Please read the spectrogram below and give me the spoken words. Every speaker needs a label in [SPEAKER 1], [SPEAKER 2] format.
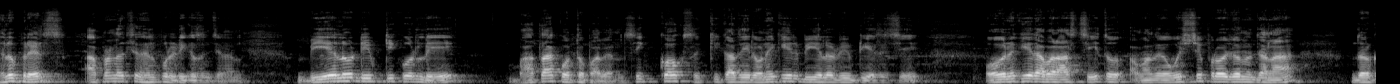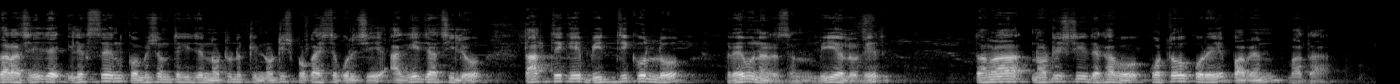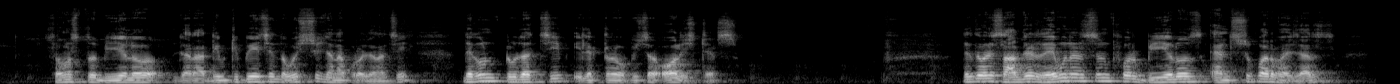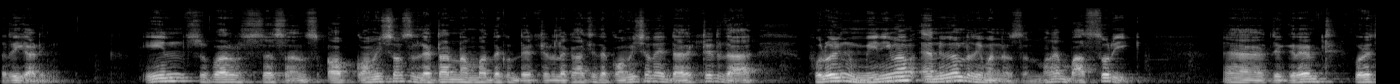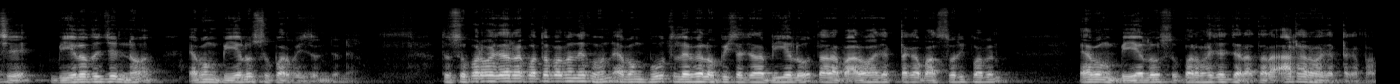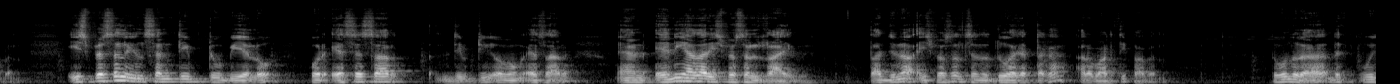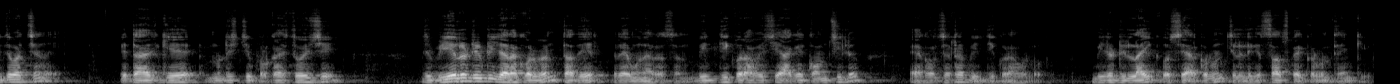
[SPEAKER 1] Hello friends আপনারা দেখছেন helpful education channel BLO duty করলে ভাতা কত পাবেন? শিক্ষক, শিক্ষিকাদের অনেকের বিএলও ডিউটি এসেছে। অনেকের আবার আসছে। তো আমাদের অবশ্যই প্রয়োজন জানা দরকার আছে যে ইলেকশন কমিশন থেকে যে নতুন একটি নোটিশ প্রকাশিত করেছে, আগে যা ছিল, তার থেকে বৃদ্ধি করল রেমুনারেশন বিএলওদের তো আমরা নোটিশটি দেখাবো, কত করে পাবেন ভাতা? সমস্ত বিএলও যারা ডিউটি পেয়েছেন অবশ্যই জানা প্রয়োজন আছে। দেখুন to the chief electoral officer all states দেখতে পাচ্ছি subject remuneration for BLOs and supervisors regarding in supersessions of commission's letter number দেখুন ডেটেড লেখা আছে। The commission a directed the following minimum annual remuneration মানে বাৎসরিক যে গ্র্যান্ট করেছে বিএলওদের জন্য এবং বিএলও সুপারভাইজার জন্য। তো সুপারভাইজাররা কত পাবেন দেখুন, এবং বুথ লেভেল অফিসার যারা বিএলও তারা বারো হাজার টাকা বাৎসরিক পাবেন, এবং বিএলও সুপারভাইজার যারা, তারা আঠারো হাজার টাকা পাবেন। Special incentive to BLO for SSR duty এবং SR and any other special drive তার জন্য স্পেশাল সেন্টার দু হাজার টাকা আরও বাড়তি পাবেন। তো বন্ধুরা, দেখ বুঝতে পারছেন? এটা আজকে নোটিশটি প্রকাশিত হয়েছে। যে বিএলও ডিউটি যারা করবেন, তাদের রেমুনারেশন বৃদ্ধি করা হয়েছে, আগে কম ছিল, এখন সেটা বৃদ্ধি করা হলো। ভিডিওটি লাইক ও শেয়ার করবেন, চ্যানেলটিকে সাবস্ক্রাইব করবেন থ্যাংক ইউ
